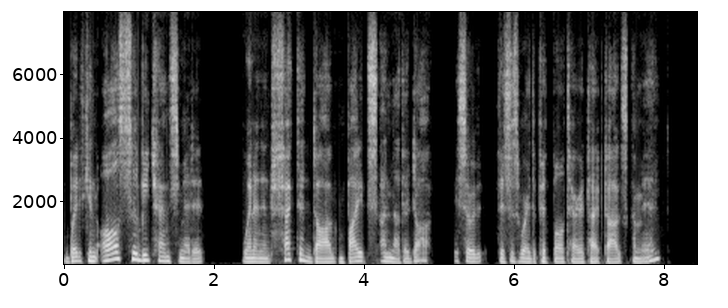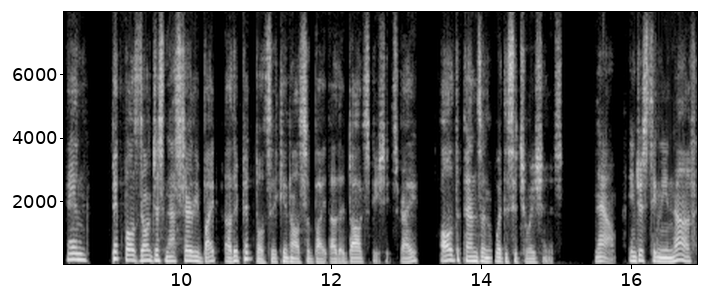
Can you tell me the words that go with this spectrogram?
But it can also be transmitted when an infected dog bites another dog. So this is where the pit bull terrier type dogs come in. And pit bulls don't just necessarily bite other pit bulls. They can also bite other dog species, right? All depends on what the situation is. Now, interestingly enough,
